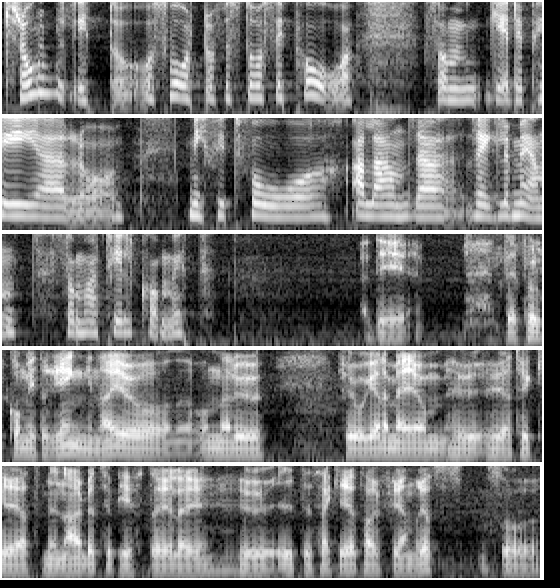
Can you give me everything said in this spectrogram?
krångligt och, och, svårt att förstå sig på? Som GDPR och Mifid 2 och alla andra reglement som har tillkommit. Det, det fullkomligt regnar ju och, och när du frågade mig om hur, hur, jag tycker att mina arbetsuppgifter eller hur IT-säkerhet har förändrats så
